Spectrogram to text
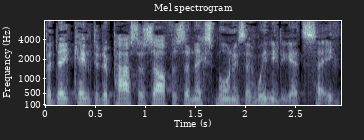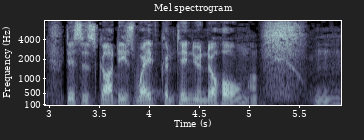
But they came to the pastor's office the next morning and said, We need to get saved. This is God. These waves continue in the home. Mm.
